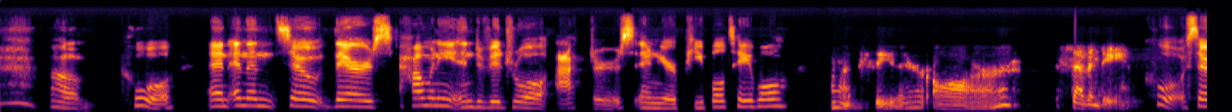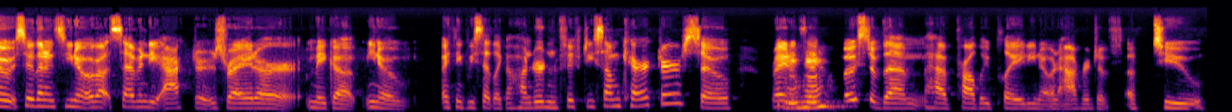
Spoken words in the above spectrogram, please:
um, cool. And and then so there's how many individual actors in your people table? Let's see, there are 70. Cool. So so then it's, you know, about 70 actors, right? Or make up, you know, I think we said like 150 some characters. So right, mm-hmm. it's like most of them have probably played, you know, an average of of two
